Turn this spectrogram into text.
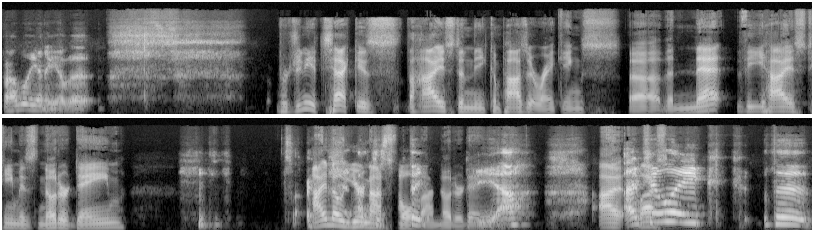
probably any of it. Virginia Tech is the highest in the composite rankings. Uh, the net, the highest team is Notre Dame. Sorry. I know you're I not sold think- on Notre Dame. Yeah. I, I last- feel like the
